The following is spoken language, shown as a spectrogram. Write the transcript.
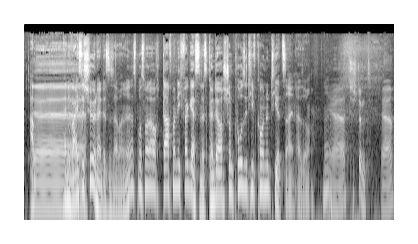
Ab, äh, eine weiße Schönheit ist es aber, ne? Das muss man auch, darf man nicht vergessen. Das könnte auch schon positiv konnotiert sein. Also, ne? Ja, das stimmt. Ja.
